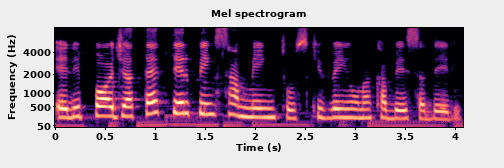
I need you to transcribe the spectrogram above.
ele pode até ter pensamentos que venham na cabeça dele.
